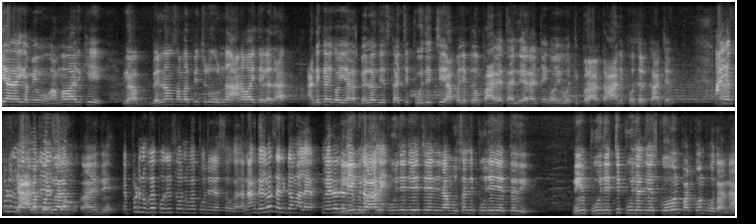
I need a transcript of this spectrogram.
ఇవాళ ఇక మేము అమ్మవారికి ఇక బెల్లం సమర్పించుడు ఉన్న ఆనవాయితే కదా అందుకే ఇగో ఇవాళ బెల్లం తీసుకొచ్చి పూజిచ్చి అప్పచెప్పుదాం పావే తల్లి అని అంటే ఇగో తిప్పలాడతా అని పొద్దుడు కాంచాలి. ఆ, ఎప్పుడు పొద్దుగాల ఏంది? ఎప్పుడు నువ్వే పూజిస్తావు నువ్వే పూజ చేస్తావు కదా. నాకు తెలియదు సరిగ్గా మళ్ళీ. నువ్వు నేను కాదు పూజ చేసేది నా ముసలిది పూజ చేస్తుంది నేను పూజ ఇచ్చి పూజలు చేసుకొని పట్టుకొని పోతానా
